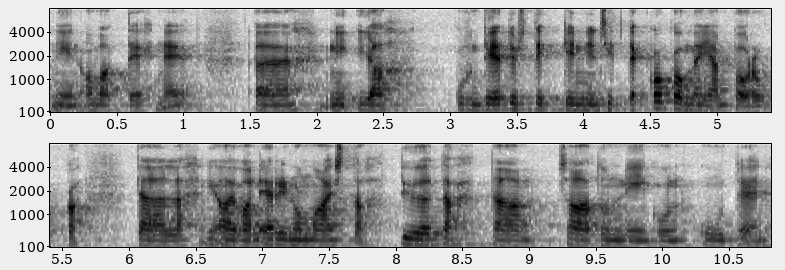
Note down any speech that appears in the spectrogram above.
niin ovat tehneet, ja kun tietystikin, niin sitten koko meidän porukka täällä, niin aivan erinomaista työtä. Tämä on saatu niin kuin uuteen,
